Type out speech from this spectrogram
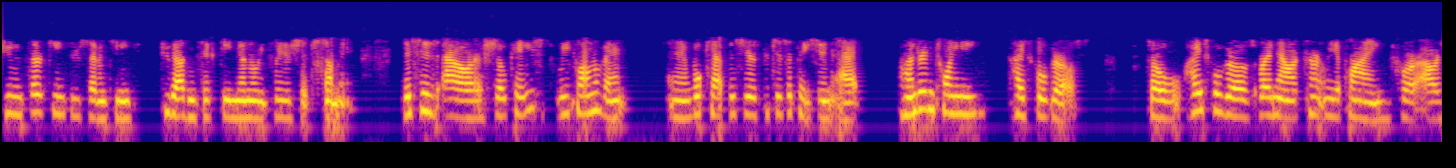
June 13th through 17th 2016 Young Elite Leadership Summit. This is our showcase week-long event, and we'll cap this year's participation at 120 high school girls. So high school girls right now are currently applying for our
